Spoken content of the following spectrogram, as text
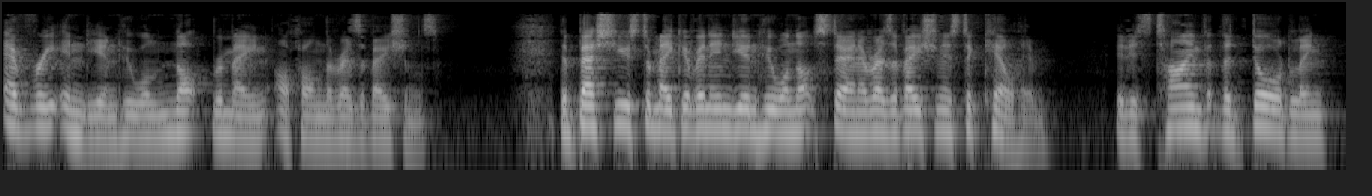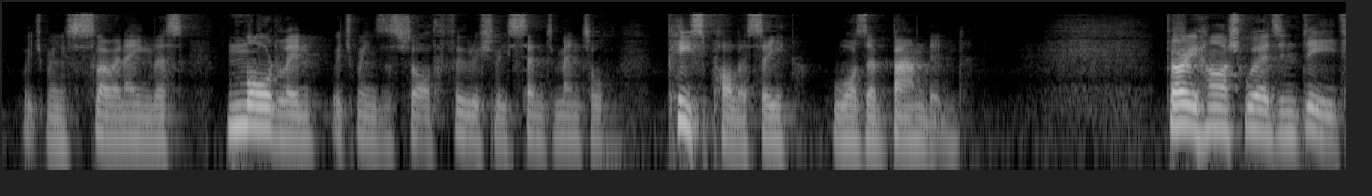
every Indian who will not remain up on the reservations. The best use to make of an Indian who will not stay on a reservation is to kill him. It is time that the dawdling, which means slow and aimless, maudlin, which means a sort of foolishly sentimental, peace policy was abandoned. Very harsh words indeed,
